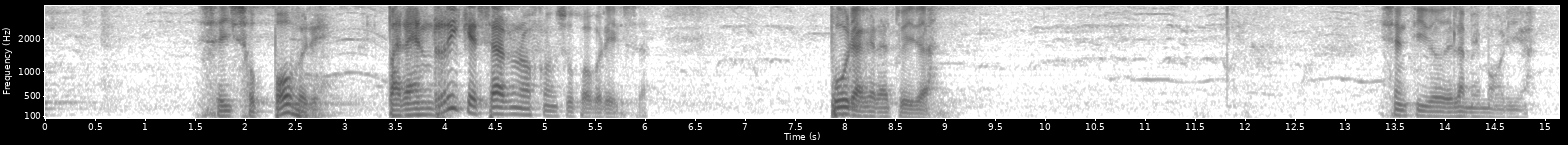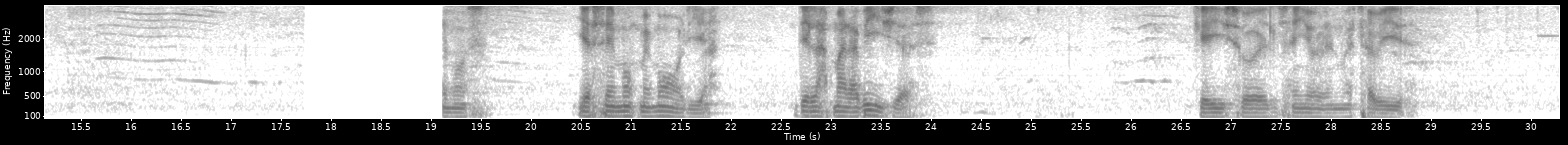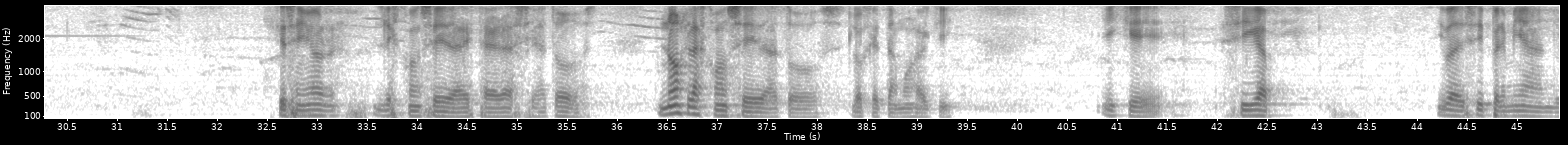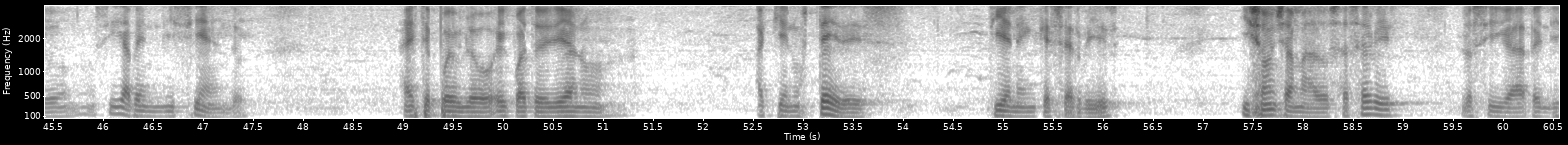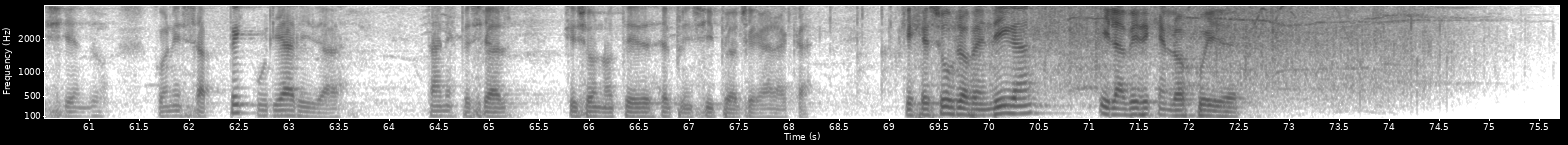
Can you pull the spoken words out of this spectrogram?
se hizo pobre para enriquecernos con su pobreza. Pura gratuidad. Y sentido de la memoria. y hacemos memoria de las maravillas que hizo el Señor en nuestra vida. Que el Señor les conceda esta gracia a todos, nos las conceda a todos los que estamos aquí. Y que siga, iba a decir premiando, siga bendiciendo a este pueblo ecuatoriano a quien ustedes tienen que servir y son llamados a servir, lo siga bendiciendo con esa peculiaridad tan especial que yo noté desde el principio al llegar acá. Que Jesús los bendiga y la Virgen los cuide.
